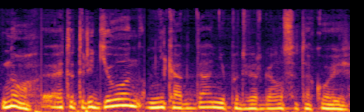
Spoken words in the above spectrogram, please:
Но этот регион никогда не подвергался такой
